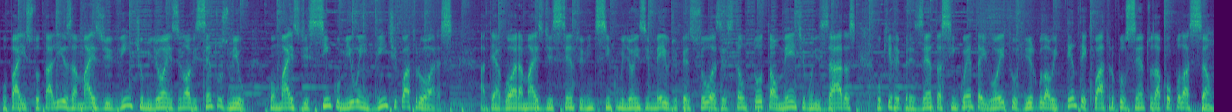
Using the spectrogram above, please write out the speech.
o país totaliza mais de 21 milhões e 900 mil, com mais de 5 mil em 24 horas. Até agora, mais de 125 milhões e meio de pessoas estão totalmente imunizadas, o que representa 58,84% da população.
